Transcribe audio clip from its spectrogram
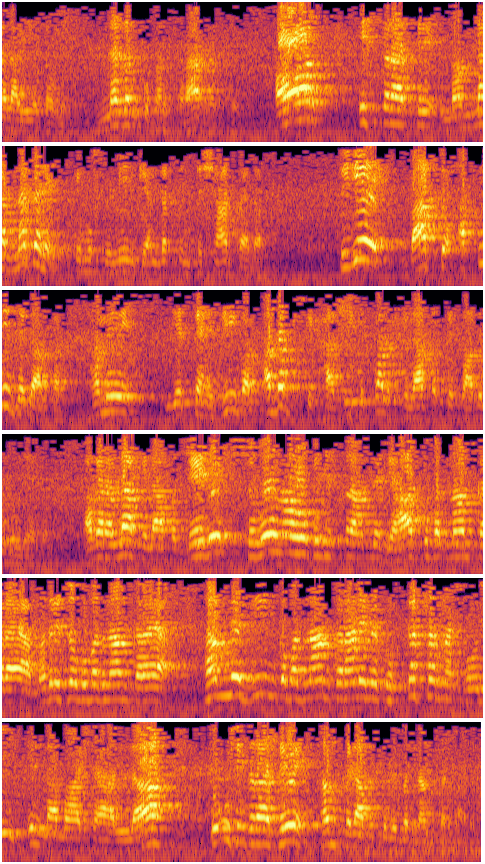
صلاحیتوں میں نظر کو برقرار رکھے۔ اور اس طرح سے معاملہ نہ کرے کہ مسلمین کے اندر انتشار پیدا ہو۔ تو یہ بات تو اپنی جگہ پر ہمیں یہ تہذیب اور ادب سکھاتی کہ کل خلافت کے قابل ہو جائے۔ گا اگر اللہ خلافت دے دے تو وہ نہ ہو کہ جس طرح ہم نے جہاد کو بدنام کرایا، مدرسوں کو بدنام کرایا، ہم نے دین کو بدنام کرانے میں کوئی کثر نہ چھوڑی اللہ ماشاء اللہ تو اسی طرح سے ہم خلافت کو بھی بدنام کروا دیں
